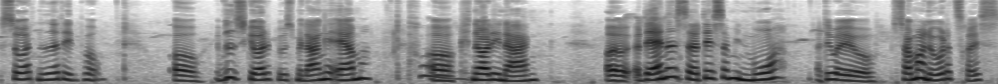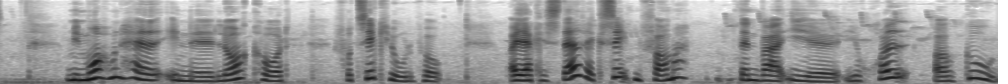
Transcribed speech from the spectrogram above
sort nederdel på, og hvid skjorteblus med lange ærmer, og knold i nakken. Og, og det andet, så det er så min mor, og det var jo sommeren 68. Min mor, hun havde en øh, lårkort frotekjole på, og jeg kan stadigvæk se den for mig. Den var i, øh, i rød og gul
